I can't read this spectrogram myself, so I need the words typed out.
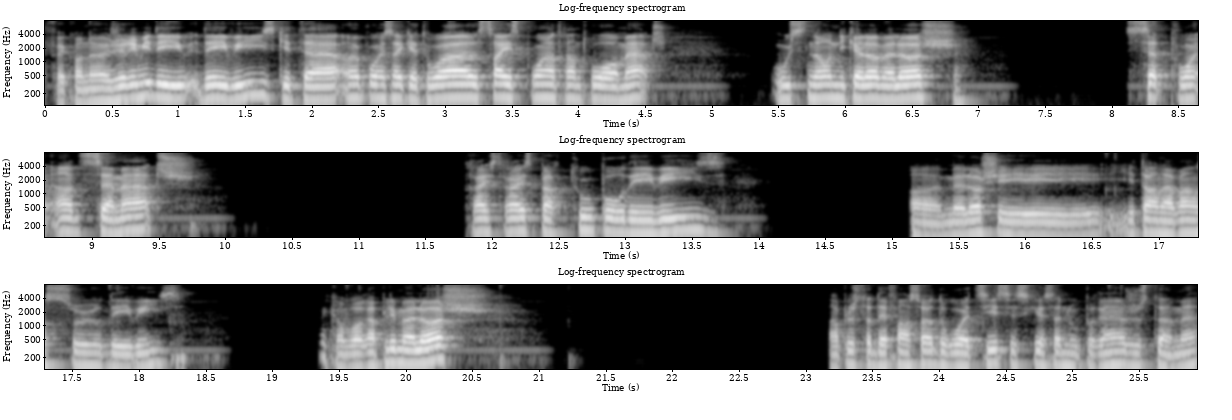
Fait qu'on a Jérémy Davies qui est à 1.5 étoiles, 16 points en 33 matchs. Ou sinon Nicolas Meloche 7 points en 17 matchs. 13-13 partout pour Davies. Ah, Meloche est en avance sur Davies. Donc on va rappeler Meloche. En plus, le défenseur droitier, c'est ce que ça nous prend justement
